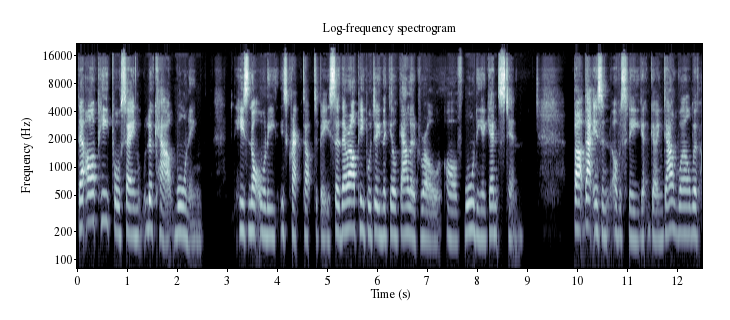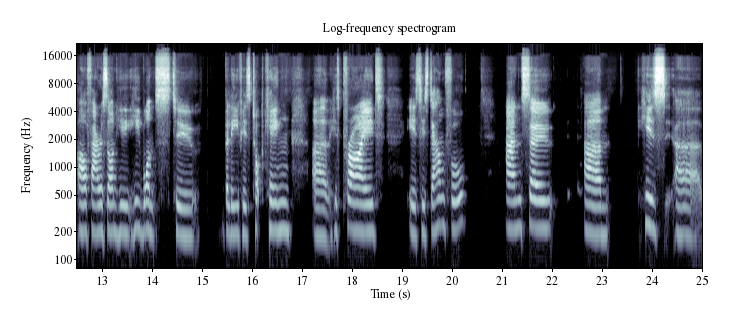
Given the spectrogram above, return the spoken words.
There are people saying look out warning. He's not all he, he's cracked up to be. So there are people doing the gil-galad role of warning against him but that isn't obviously going down well with Ar-Pharazôn. He he wants to believe his top king, uh, his pride is his downfall, and so um, his uh,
